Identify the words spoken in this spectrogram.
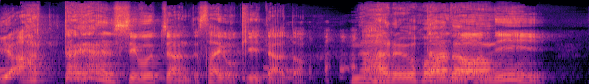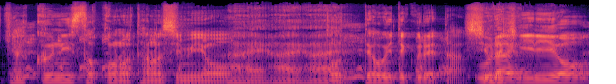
いや、あったやん、渋ちゃんって最後聞いた後。なるほどあったのに、逆にそこの楽しみをはいはいはい。取っておいてくれた。裏切りを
